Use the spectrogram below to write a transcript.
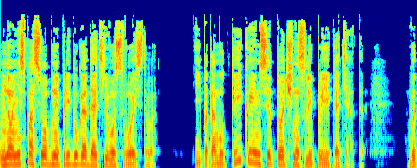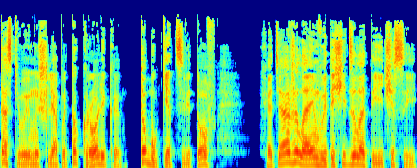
но не способны предугадать его свойства. И потому тыкаемся точно слепые котята. Вытаскиваем из шляпы то кролика, то букет цветов, хотя желаем вытащить золотые часы.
